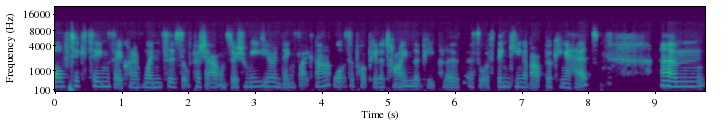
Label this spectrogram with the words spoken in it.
of ticketing so kind of when to sort of push it out on social media and things like that what's a popular time that people are, are sort of thinking about booking ahead. Um,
